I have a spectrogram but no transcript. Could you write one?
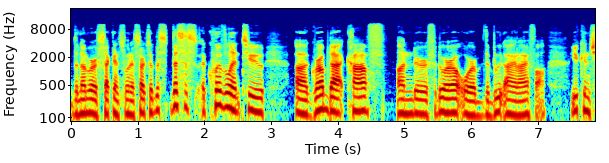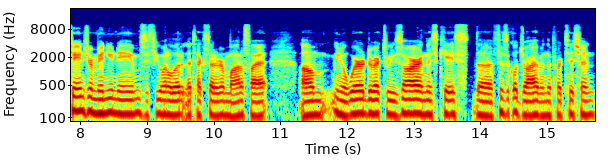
the number of seconds when it starts. So this, this is equivalent to uh, grub.conf under Fedora or the boot ini file. You can change your menu names if you want to load it in a text editor and modify it um, you know, where directories are, in this case, the physical drive and the partition,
